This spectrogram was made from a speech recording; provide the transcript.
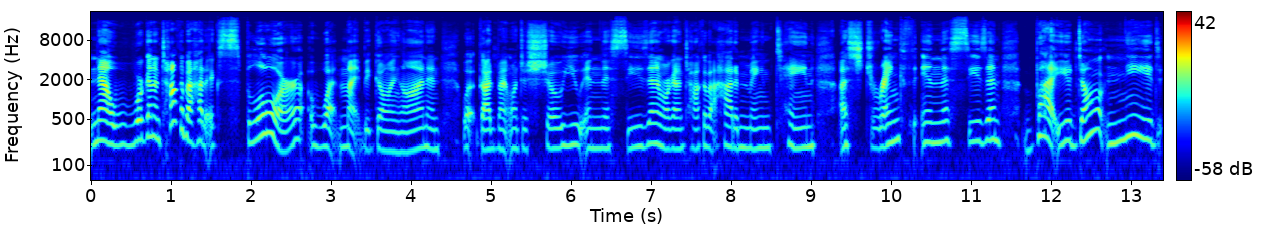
now, we're going to talk about how to explore what might be going on and what God might want to show you in this season. And we're going to talk about how to maintain a strength in this season. But you don't need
